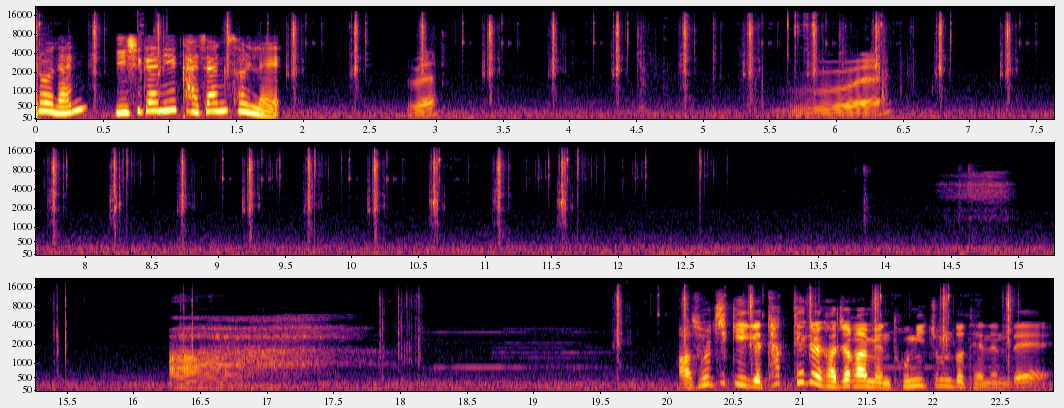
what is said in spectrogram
프로난 이 시간이 가장 설레. 왜? 왜? 아... 아 솔직히 이게 탁택을 가져가면 돈이 좀 더 되는데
